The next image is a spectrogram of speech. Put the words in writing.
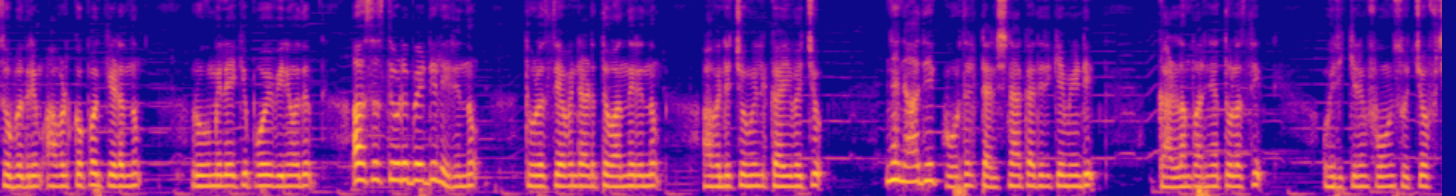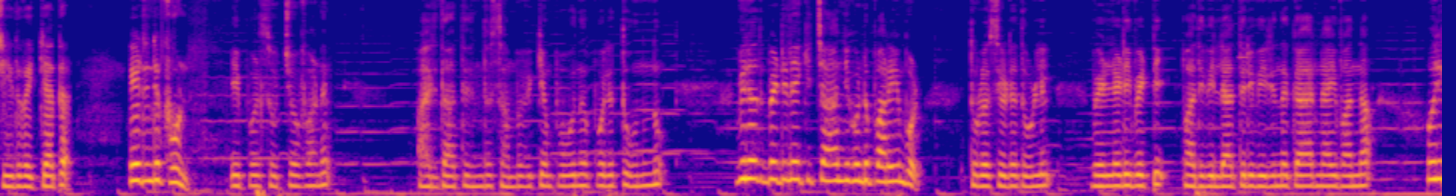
സുഭദ്രയും അവൾക്കൊപ്പം കിടന്നു. റൂമിലേക്ക് പോയ വിനോദ് അസ്വസ്ഥയുടെ ബെഡിലിരുന്നു. തുളസി അവന്റെ അടുത്ത് വന്നിരുന്നു. അവന്റെ ചുമലിൽ കൈവച്ചു. ഞാൻ ആദ്യം കൂടുതൽ ടെൻഷനാക്കാതിരിക്കാൻ വേണ്ടി കള്ളം പറഞ്ഞ തുളസി ഒരിക്കലും ഫോൺ സ്വിച്ച് ഓഫ് ചെയ്ത് വയ്ക്കാത്ത ഏട്ടന്റെ ഫോൺ ഇപ്പോൾ സ്വിച്ച് ഓഫാണ് അരുതാത്ത എന്തോ സംഭവിക്കാൻ പോകുന്നത് പോലെ തോന്നുന്നു. വിനോദ് ബെഡിലേക്ക് ചാഞ്ഞുകൊണ്ട് പറയുമ്പോൾ തുളസിയുടെ തുള്ളിൽ വെള്ളടി വെട്ടി പതിവില്ലാത്തൊരു വിരുന്നുകാരനായി വന്ന ഒരു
